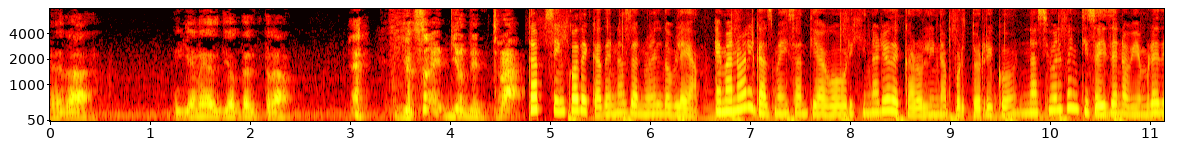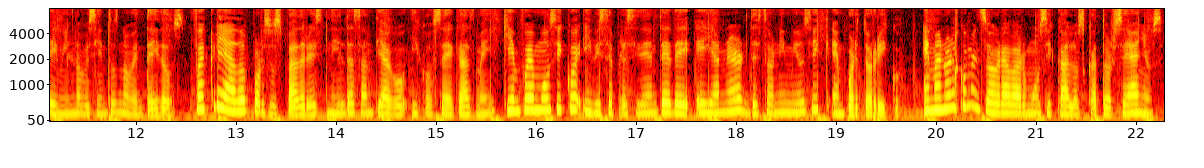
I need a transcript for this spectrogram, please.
Era. ¿Y quién es el dios del trap? Yo soy dios del trap. Top 5 de cadenas de Anuel AA. Emanuel Gasmey Santiago, originario de Carolina, Puerto Rico, nació el 26 de noviembre de 1992. Fue criado por sus padres Nilda Santiago y José Gasmey, quien fue músico y vicepresidente de A&R de Sony Music en Puerto Rico. Emanuel comenzó a grabar música a los 14 años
